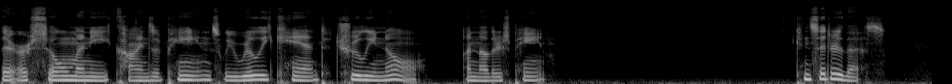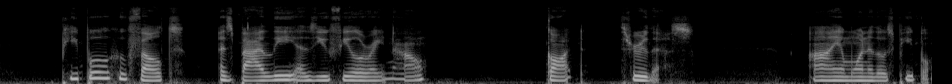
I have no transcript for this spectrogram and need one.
there are so many kinds of pains, we really can't truly know another's pain. Consider this people who felt as badly as you feel right now got through this. I am one of those people.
